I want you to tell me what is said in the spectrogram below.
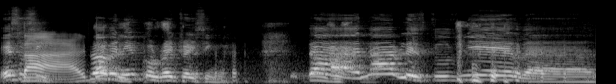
Eso sí, no va a hables venir con Ray Tracing, güey. No hables tus mierdas.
